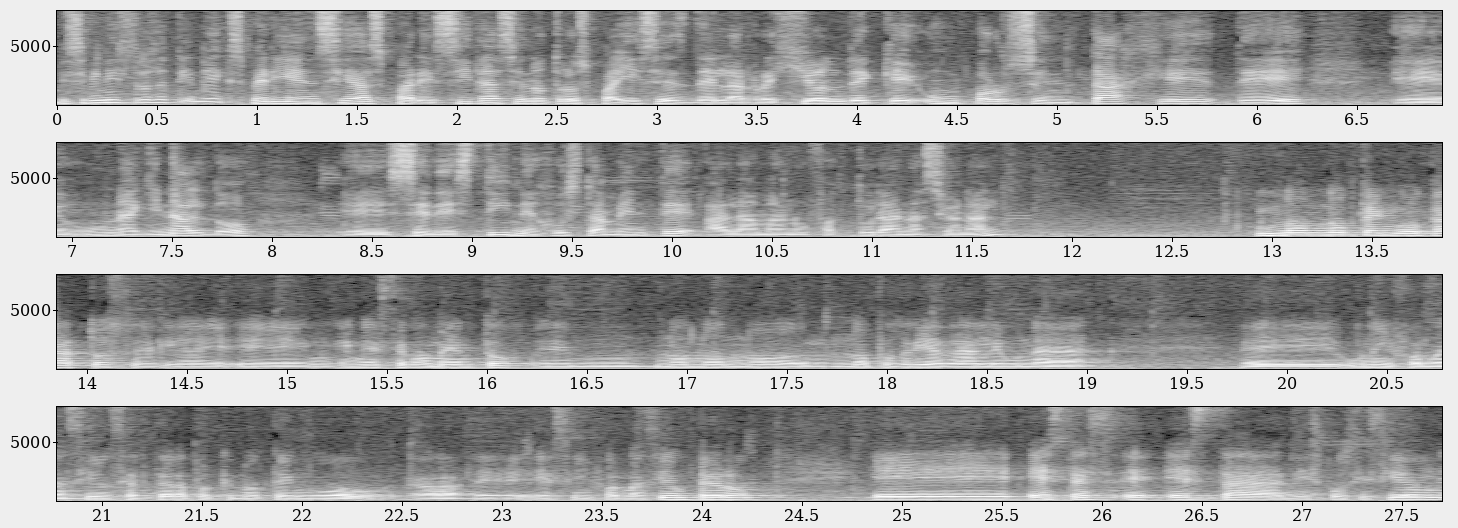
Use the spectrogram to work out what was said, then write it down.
Viceministro, ¿se tiene experiencias parecidas en otros países de la región de que un porcentaje de eh, un aguinaldo eh, se destine justamente a la manufactura nacional? No, no tengo datos eh, en, este momento, em, no, no, no, no podría darle una, una información certera porque no tengo ah, esa información, pero esta, es, esta disposición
